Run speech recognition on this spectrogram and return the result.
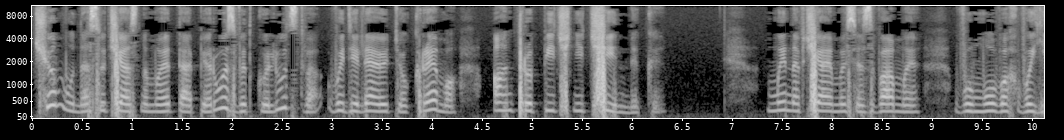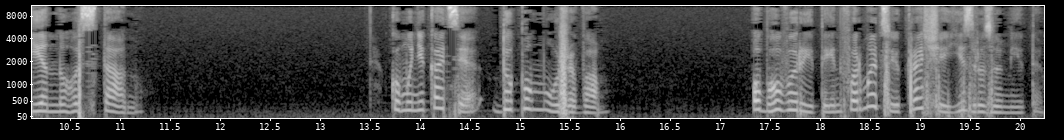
Чому на сучасному етапі розвитку людства виділяють окремо антропічні чинники? Ми навчаємося з вами в умовах воєнного стану. Комунікація допоможе вам обговорити інформацію, краще її зрозуміти.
